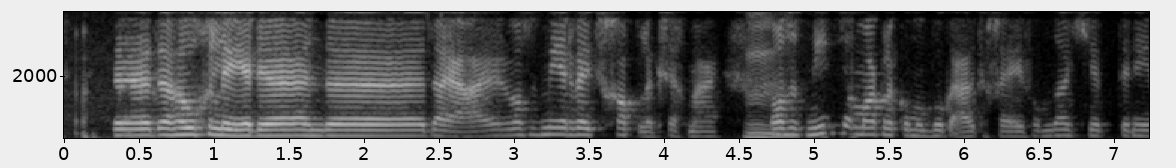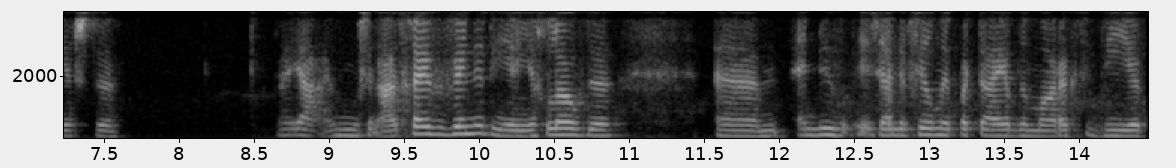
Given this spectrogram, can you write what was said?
de, de hooggeleerden en de, nou ja, was het meer wetenschappelijk, zeg maar. Hmm. Was het niet zo makkelijk om een boek uit te geven, omdat je ten eerste, nou ja, je moest een uitgever vinden die in je geloofde. Um, en nu zijn er veel meer partijen op de markt die je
